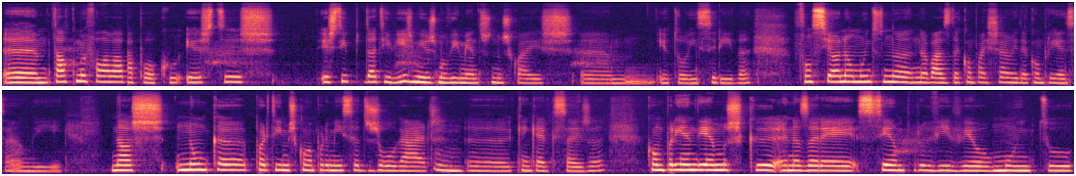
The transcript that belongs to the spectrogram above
hum, tal como eu falava há pouco, estes, este tipo de ativismo e os movimentos nos quais hum, eu estou inserida funcionam muito na, na base da compaixão e da compreensão e nós nunca partimos com a premissa de julgar Uhum. uh, quem quer que seja. Compreendemos que a Nazaré sempre viveu muito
